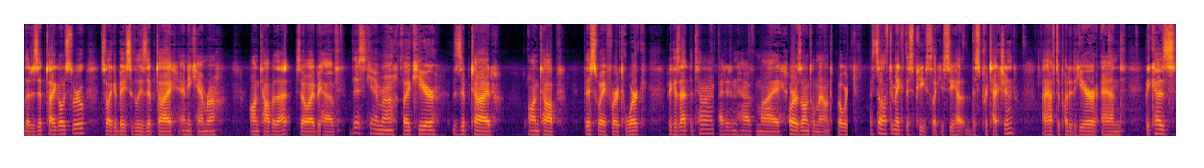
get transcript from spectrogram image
that a zip tie goes through. So I could basically zip tie any camera on top of that. So I have this camera like here zip tied on top this way for it to work because at the time I didn't have my horizontal mount but we're I still have to make this piece. Like you see how this protection? I have to put it here and because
